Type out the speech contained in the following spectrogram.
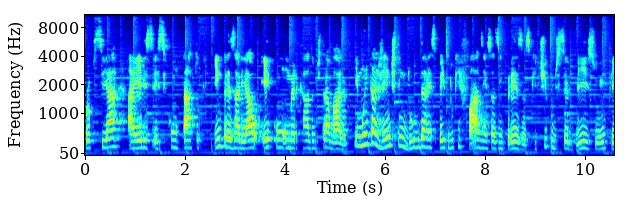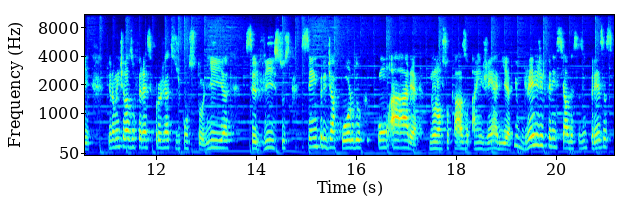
propiciar a eles esse contato empresarial e com o mercado de trabalho. E muita gente tem dúvida a respeito do que fazem essas empresas, que tipo de serviço, enfim. Geralmente elas oferecem projetos de consultoria, serviços, sempre de acordo com a área, no nosso caso, a engenharia. E o grande diferencial dessas empresas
